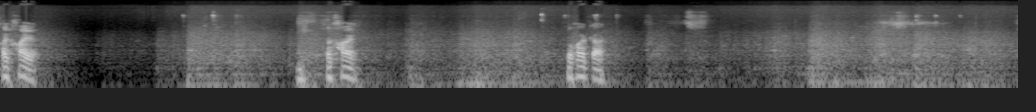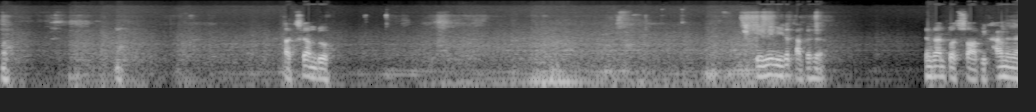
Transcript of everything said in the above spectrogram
ค่อยๆ ค่อยๆ ค่อยๆจัดตัดเชื่อมดู มีไม่มีก็ตัดไปเถอะเป็นการตรวจสอบอีกครั้งหนึ่งไง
